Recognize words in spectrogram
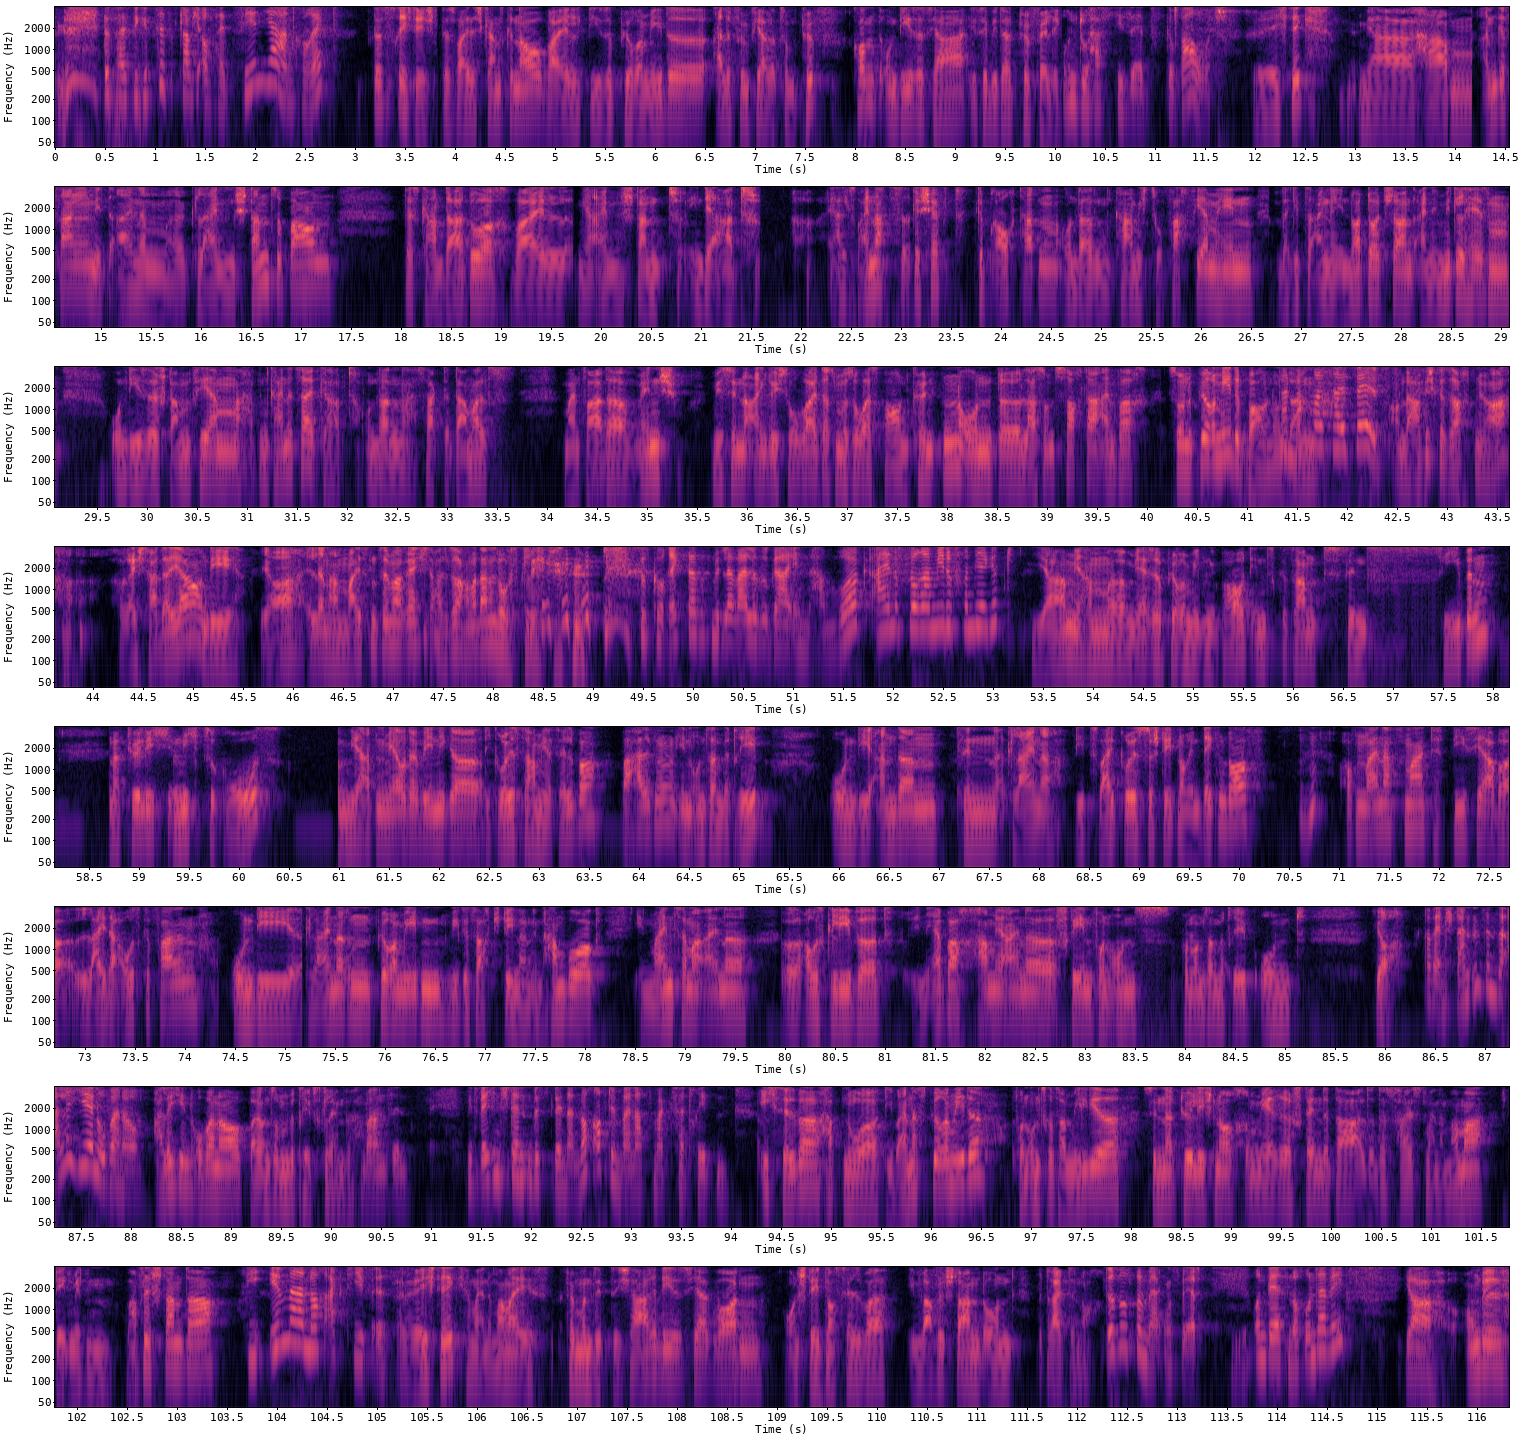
das heißt, die gibt's jetzt, glaube ich, auch seit zehn Jahren, korrekt? Das ist richtig. Das weiß ich ganz genau, weil diese Pyramide alle fünf Jahre zum TÜV kommt und dieses Jahr ist sie wieder TÜV-fällig. Und du hast sie selbst gebaut. Richtig. Wir haben angefangen mit einem äh, kleinen Stand zu bauen. Das kam dadurch, weil wir einen Stand in der Art äh, als Weihnachtsgeschäft gebraucht hatten und dann kam ich zu Fachfirmen hin. Da gibt es eine in Norddeutschland, eine in Mittelhessen und diese Stammfirmen hatten keine Zeit gehabt. Und dann sagte damals mein Vater, Mensch, wir sind eigentlich so weit, dass wir sowas bauen könnten und äh, lass uns doch da einfach so eine Pyramide bauen. Und dann, dann machen wir es halt selbst. Und da habe ich gesagt, ja, recht hat er ja. Und die, ja, Eltern haben meistens immer recht, also haben wir dann losgelegt. Ist es korrekt, dass es mittlerweile sogar in Hamburg eine Pyramide von dir gibt? Ja, wir haben äh, mehrere Pyramiden gebaut. Insgesamt sind es sieben. Natürlich nicht so groß. Wir hatten mehr oder weniger, die größte haben wir selber behalten in unserem Betrieb und die anderen sind kleiner. Die zweitgrößte steht noch in Deckendorf mhm. auf dem Weihnachtsmarkt, die ist ja aber leider ausgefallen und die kleineren Pyramiden, wie gesagt, stehen dann in Hamburg, in Mainz haben wir eine äh, ausgeliefert, in Erbach haben wir eine stehen von uns, von unserem Betrieb und ja, aber entstanden sind sie alle hier in Obernau? Alle hier in Obernau bei unserem Betriebsgelände. Wahnsinn. Mit welchen Ständen bist du denn dann noch auf dem Weihnachtsmarkt vertreten? Ich selber habe nur die Weihnachtspyramide. Von unserer Familie sind natürlich noch mehrere Stände da. Also das heißt, meine Mama steht mit einem Waffelstand da. Die immer noch aktiv ist. Richtig. Meine Mama ist 75 Jahre dieses Jahr geworden und steht noch selber im Waffelstand und betreibt er noch. Das ist bemerkenswert. Ja. Und wer ist noch unterwegs? Ja, Onkel,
